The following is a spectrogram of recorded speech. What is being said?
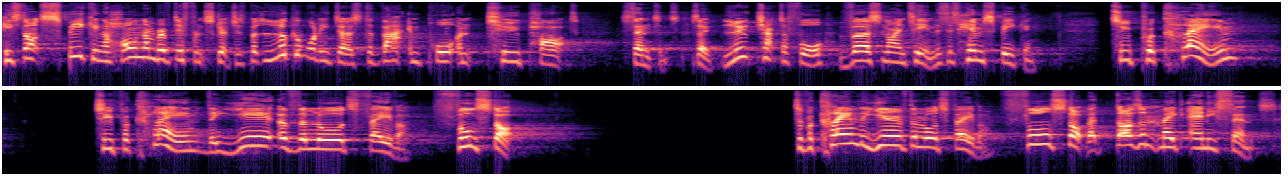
he starts speaking a whole number of different scriptures, but look at what he does to that important two part sentence. So, Luke chapter 4, verse 19, this is him speaking. To proclaim, to proclaim the year of the Lord's favor. Full stop. To proclaim the year of the Lord's favor. Full stop. That doesn't make any sense.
